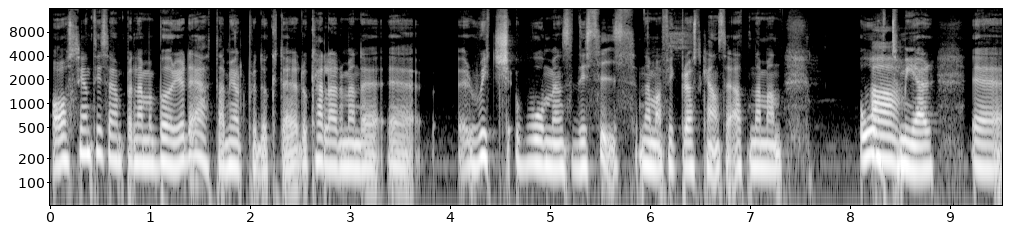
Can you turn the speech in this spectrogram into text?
Asien till exempel. När man började äta mjölkprodukter, då kallade man det eh, rich woman's disease, när man fick bröstcancer. Att när man åt ah. mer... Eh,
